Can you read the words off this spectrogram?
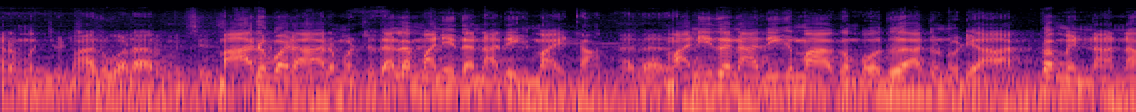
ஆரம்பிச்சிடுச்சு மாறுபட ஆரம்பிச்சிருச்சு மாறுபட ஆரம்பிச்சதால மனிதன் அதிகமாயிட்டான். மனிதன் அதிகமாகும் போது அதனுடைய அர்த்தம் என்னன்னா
